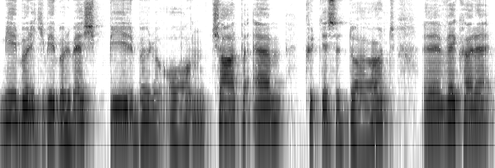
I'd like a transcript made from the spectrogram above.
1 bölü 2 1 bölü 5 1 bölü 10 çarpı m kütlesi 4 e, v kare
